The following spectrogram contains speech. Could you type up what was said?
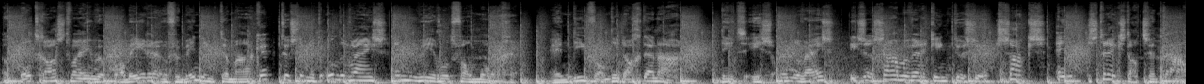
Een podcast waarin we proberen een verbinding te maken tussen het onderwijs en de wereld van morgen. En die van de dag daarna. Dit is Onderwijs is een samenwerking tussen SAX en Streekstad Centraal.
